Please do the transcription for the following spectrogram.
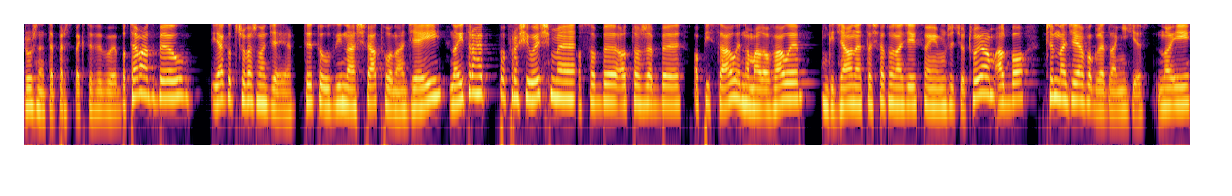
różne te perspektywy były, bo temat był jak odczuwasz nadzieję? Tytuł Zina Światło Nadziei. No i trochę poprosiłyśmy osoby o to, żeby opisały, namalowały, gdzie one to światło nadziei w swoim życiu czują, albo czym nadzieja w ogóle dla nich jest. No i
